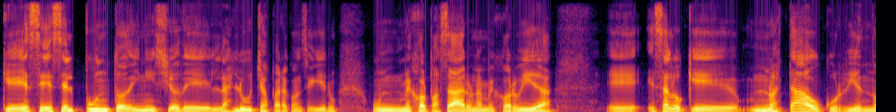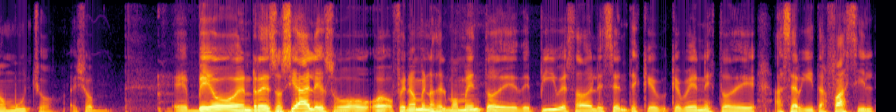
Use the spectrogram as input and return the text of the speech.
que ese es el punto de inicio de las luchas para conseguir un, un mejor pasar, una mejor vida, eh, es algo que no está ocurriendo mucho. Yo eh, veo en redes sociales o, o- o fenómenos del momento de, de pibes, adolescentes que, que ven esto de hacer guita fácil,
